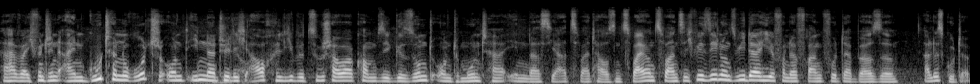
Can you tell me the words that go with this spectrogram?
Aber ich wünsche Ihnen einen guten Rutsch und Ihnen natürlich auch, liebe Zuschauer, kommen Sie gesund und munter in das Jahr 2022. Wir sehen uns wieder hier von der Frankfurter Börse. Alles Gute.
